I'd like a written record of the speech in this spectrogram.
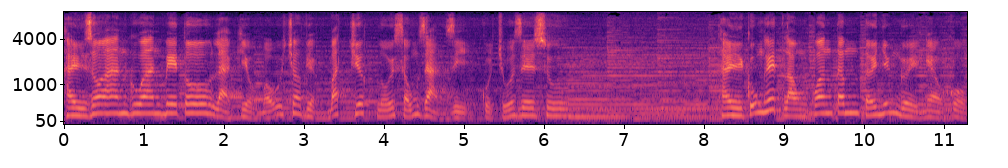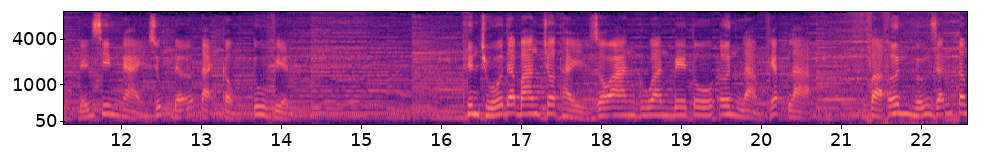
Thầy Gioan Guan Beto là kiểu mẫu cho việc bắt chước lối sống giản dị của Chúa Giêsu. Thầy cũng hết lòng quan tâm tới những người nghèo khổ đến xin Ngài giúp đỡ tại cổng tu viện. Thiên Chúa đã ban cho thầy Gioan Guan Beto ơn làm phép lạ và ơn hướng dẫn tâm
